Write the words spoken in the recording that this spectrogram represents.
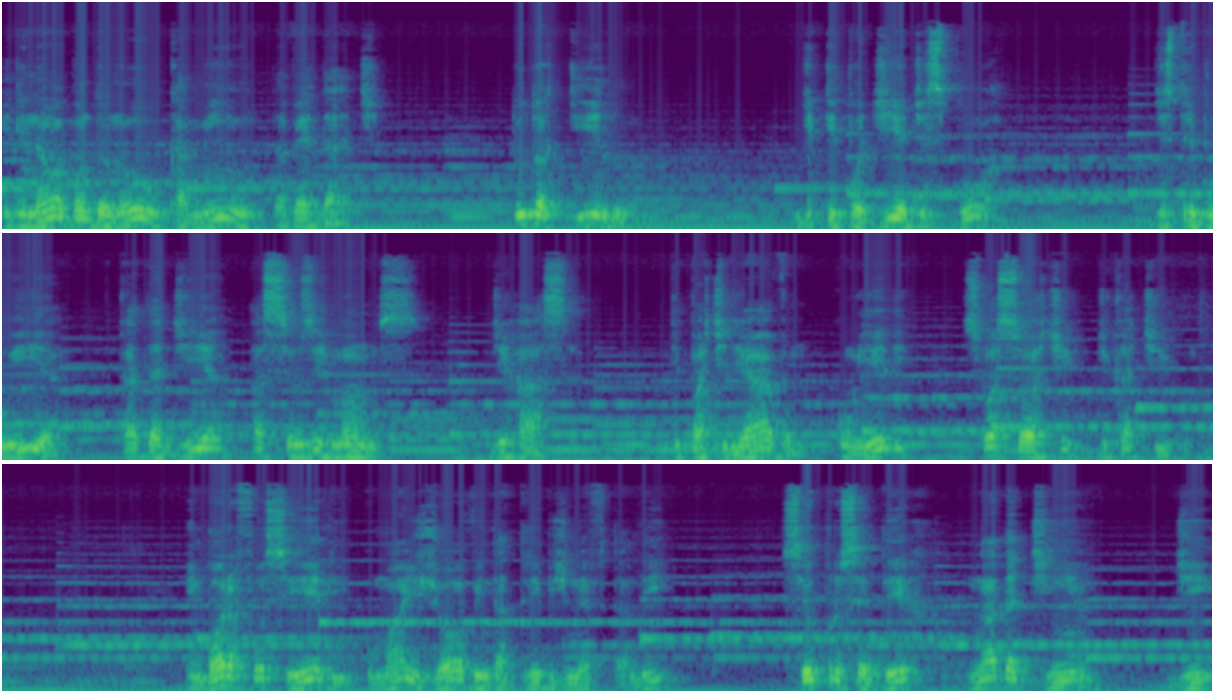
ele não abandonou o caminho da verdade. Tudo aquilo de que podia dispor, distribuía cada dia a seus irmãos de raça, que partilhavam com ele sua sorte de cativo. Embora fosse ele o mais jovem da tribo de Neftali, seu proceder nada tinha de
